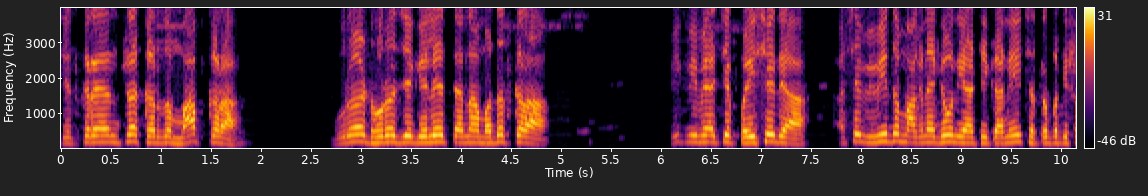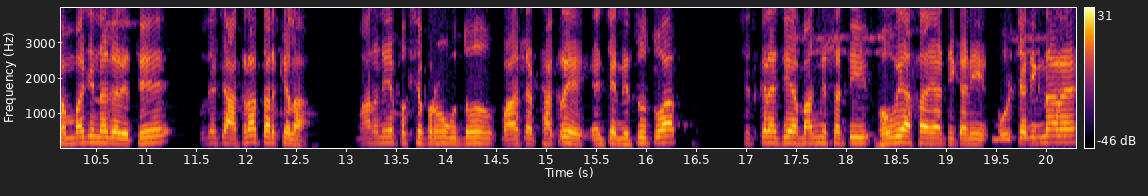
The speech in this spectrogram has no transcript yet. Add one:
शेतकऱ्यांचं कर्ज माफ करा. गुरं ढोरं जे गेले त्यांना मदत करा. पीक विम्याचे पैसे द्या. असे विविध मागण्या घेऊन या ठिकाणी छत्रपती संभाजीनगर येथे उद्याच्या अकरा तारखेला माननीय पक्षप्रमुख उद्धव बाळासाहेब ठाकरे यांच्या नेतृत्वात शेतकऱ्यांच्या या मागणीसाठी भव्य असा या ठिकाणी मोर्चा निघणार आहे.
